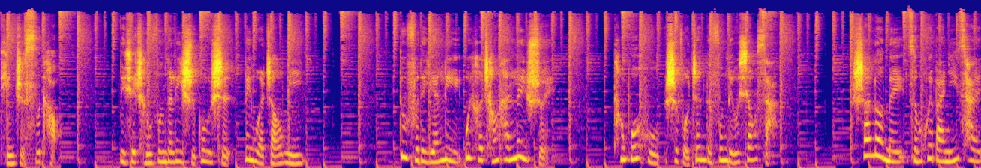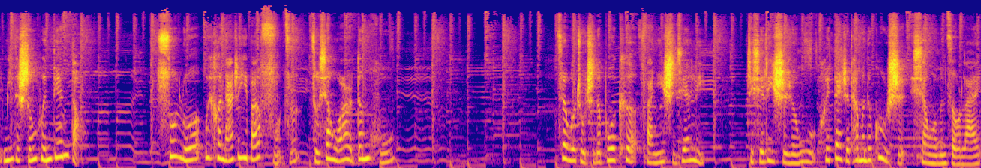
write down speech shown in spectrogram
停止思考。那些尘封的历史故事令我着迷。杜甫的眼里为何常含泪水？唐伯虎是否真的风流潇洒？莎乐美怎么会把尼采迷得神魂颠倒？梭罗为何拿着一把斧子走向瓦尔登湖？在我主持的播客《法尼时间》里，这些历史人物会带着他们的故事向我们走来，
